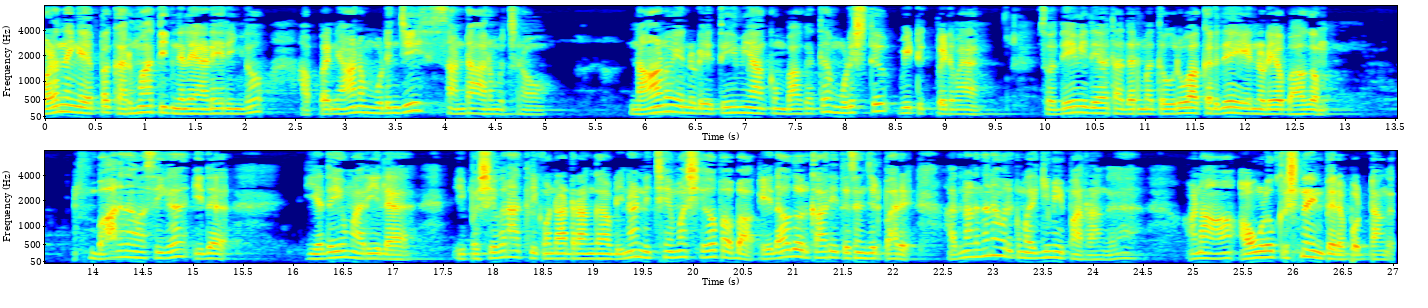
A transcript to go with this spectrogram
குழந்தைங்க எப்போ கர்மாத்தி நிலை அடையிறீங்களோ அப்போ ஞானம் முடிஞ்சு சண்டை ஆரம்பிச்சிடும் நானும் என்னுடைய தூய்மையாக்கும் பாகத்தை முடிச்சுட்டு வீட்டுக்கு போயிடுவேன். ஸோ தேவி தேவதா தர்மத்தை உருவாக்குறதே என்னுடைய பாகம். பாரதவாசிக இதை எதையும் அறியலை. இப்போ சிவராத்திரி கொண்டாடுறாங்க அப்படின்னா நிச்சயமாக சிவபாபா ஏதாவது ஒரு காரியத்தை செஞ்சுருப்பார். அதனால தானே அவருக்கு மகிமை பாடுறாங்க. ஆனால் அவங்களும் கிருஷ்ணரின் பேரை போட்டாங்க.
